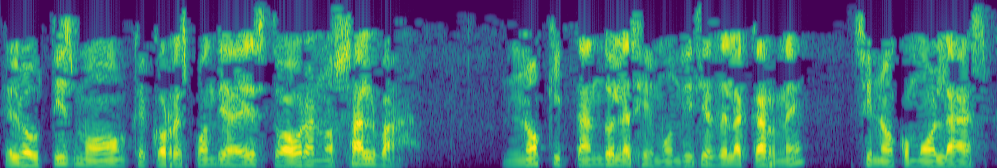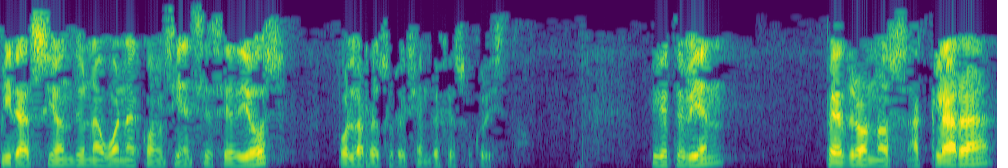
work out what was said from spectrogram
el bautismo que corresponde a esto ahora nos salva, no quitando las inmundicias de la carne, sino como la aspiración de una buena conciencia hacia Dios por la resurrección de Jesucristo. Fíjate bien, Pedro nos aclara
